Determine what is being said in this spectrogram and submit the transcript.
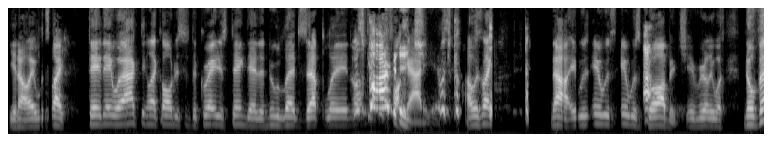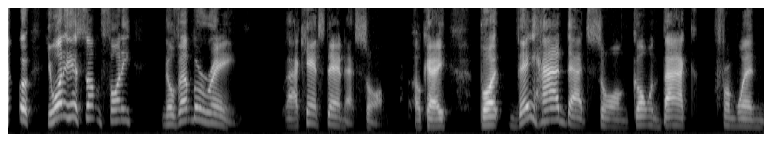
You know, it was like they, they were acting like, oh, this is the greatest thing. They're the new Led Zeppelin. It was Oh, garbage. out of here. Gar- I was like, no, it was it was it was I- garbage. It really was. November. You want to hear something funny? November Rain. I can't stand that song. Okay, but they had that song going back from when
